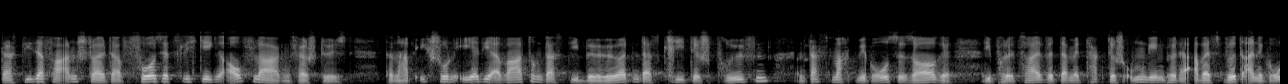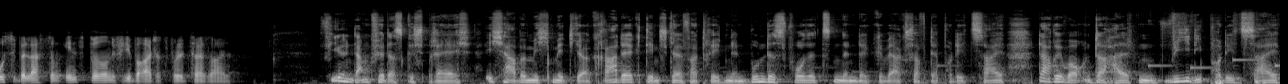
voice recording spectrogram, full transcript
dass dieser Veranstalter vorsätzlich gegen Auflagen verstößt, dann habe ich schon eher die Erwartung, dass die Behörden das kritisch prüfen. Und das macht mir große Sorge. Die Polizei wird damit taktisch umgehen können, aber es wird eine große Belastung insbesondere für die Bereitschaftspolizei sein. Vielen Dank für das Gespräch. Ich habe mich mit Jörg Radek, dem stellvertretenden Bundesvorsitzenden der Gewerkschaft der Polizei, darüber unterhalten, wie die Polizei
